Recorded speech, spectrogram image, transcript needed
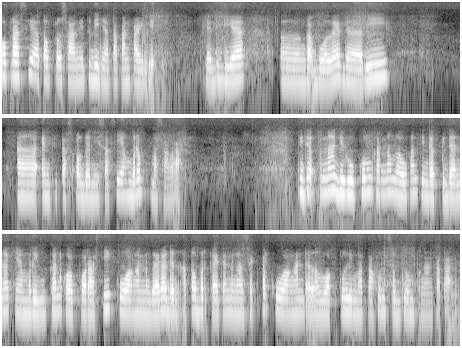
koperasi atau perusahaan itu dinyatakan pailit. Jadi dia Eh, nggak boleh dari uh, entitas organisasi yang bermasalah. Tidak pernah dihukum karena melakukan tindak pidana yang merugikan korporasi, keuangan negara, dan atau berkaitan dengan sektor keuangan dalam waktu lima tahun sebelum pengangkatan.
